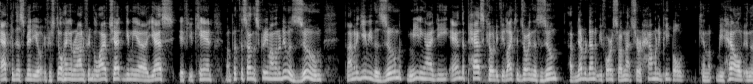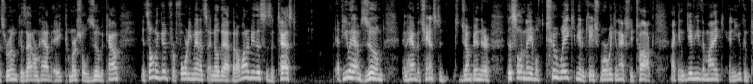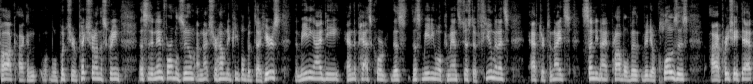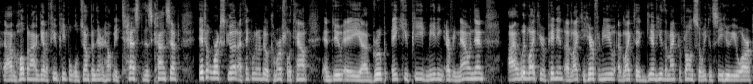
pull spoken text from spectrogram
after this video. If you're still hanging around, if you're in the live chat, give me a yes if you can. I'm going to put this on the screen. I'm going to do a Zoom, I'm going to give you the Zoom meeting ID and the passcode if you'd like to join this Zoom. I've never done it before, so I'm not sure how many people can be held in this room because I don't have a commercial Zoom account. It's only good for 40 minutes, I know that, but I want to do this as a test if you have Zoom and have the chance to, to jump in there, this will enable two-way communication where we can actually talk. I can give you the mic and you can talk. I can we'll put your picture on the screen. This is an informal Zoom. I'm not sure how many people, but uh, here's the meeting ID and the passcode. This this meeting will commence just a few minutes after tonight's Sunday night probable video closes. I appreciate that. I'm hoping I get a few people will jump in there and help me test this concept. If it works good, I think we're going to do a commercial account and do a uh, group AQP meeting every now and then. I would like your opinion. I'd like to hear from you. I'd like to give you the microphone so we can see who you are,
